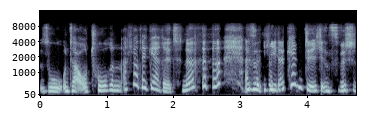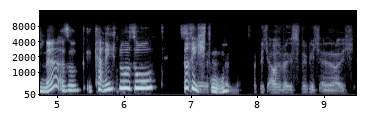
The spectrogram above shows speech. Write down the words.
so unter Autoren, ach ja, der Gerrit, ne? Also jeder kennt dich inzwischen, ne? Also kann ich nur so äh, berichten. Das ist wirklich auch, ist wirklich, also ich,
